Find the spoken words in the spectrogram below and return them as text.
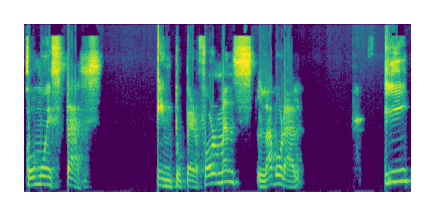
cómo estás en tu performance laboral y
